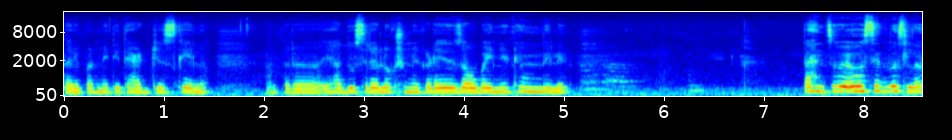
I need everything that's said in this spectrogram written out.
तरी पण मी तिथे ॲडजस्ट केलं. तर ह्या दुसऱ्या लक्ष्मीकडे जाऊबाईंनी ठेवून दिले. त्यांचं व्यवस्थित बसलं.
